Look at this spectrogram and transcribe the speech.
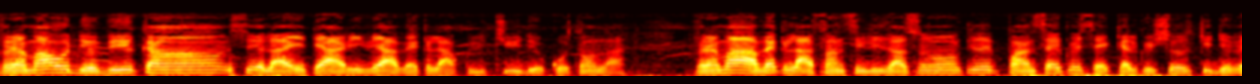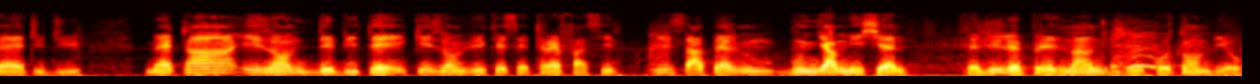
Vraiment au début quand cela était arrivé avec la culture de coton là, vraiment avec la sensibilisation, ils pensaient que c'est quelque chose qui devait être dur. Mais quand ils ont débuté, qu'ils ont vu que c'est très facile. Il s'appelle Bundia Michel. C'est lui le président du coton bio.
